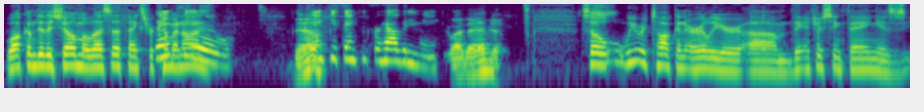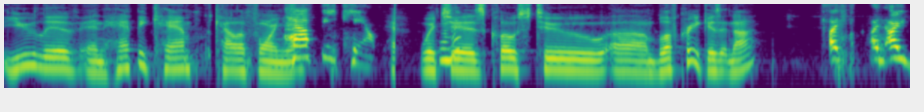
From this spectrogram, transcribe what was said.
Welcome to the show, Melissa. Thanks for Thank coming on. you. Yeah, Thank you. Thank you for having me. glad to have you. So we were talking earlier. Um, the interesting thing is you live in Happy Camp, California, Happy Camp. which Mm-hmm. is close to um, Bluff Creek, is it not? I, I, I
